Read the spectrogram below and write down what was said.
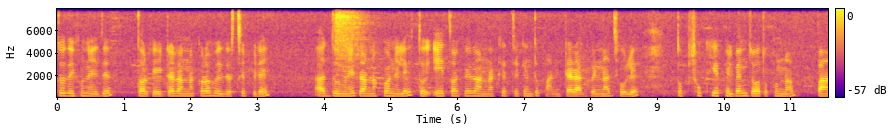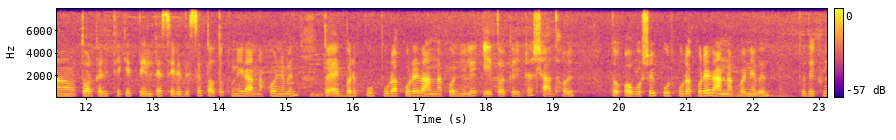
তো দেখুন, এই যে তরকারিটা রান্না করা হয়ে যাচ্ছে প্রায়। আর দু মিনিট রান্না করে নিলে তো এই তরকারি রান্নার ক্ষেত্রে কিন্তু পানিটা রাখবেন না ঝোলে। তো শুকিয়ে ফেলবেন যতক্ষণ না তরকারি থেকে তেলটা ছেড়ে দিচ্ছে ততক্ষণই রান্না করে নেবেন। তো একবারে পুরপুরা করে রান্না করে নিলে এই তরকারিটা স্বাদ হয়। তো অবশ্যই পুরপুরা করে রান্না করে নেবেন। তো দেখুন,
